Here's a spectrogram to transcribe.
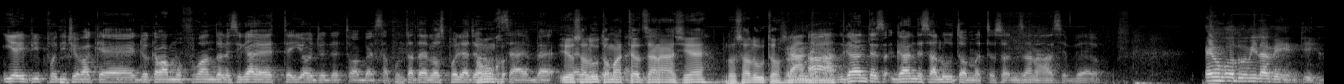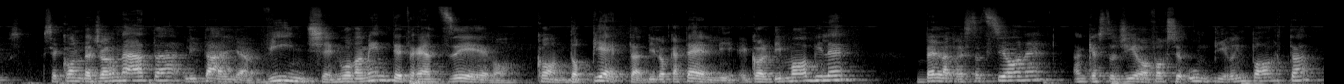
ieri Pippo diceva che giocavamo fumando le sigarette, io oggi ho detto vabbè sta puntata dello spogliatoio non serve. io saluto me. Matteo Zanasi, eh? Lo saluto. Grande Ah, grande, grande saluto a Matteo Zanasi, è vero. Euro 2020, seconda giornata, l'Italia vince nuovamente 3-0 con doppietta di Locatelli e gol di Immobile, bella prestazione, anche a sto giro forse un tiro in porta,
